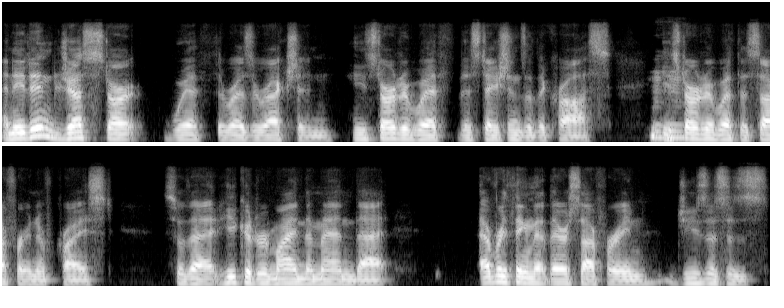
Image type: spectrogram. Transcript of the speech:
And he didn't just start with the resurrection. He started with the stations of the cross. Mm-hmm. He started with the suffering of Christ so that he could remind the men that everything that they're suffering, Jesus is,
